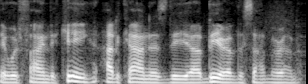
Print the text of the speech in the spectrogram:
they would find the key. Adkan is the uh, beer of the Satmar Rebbe.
